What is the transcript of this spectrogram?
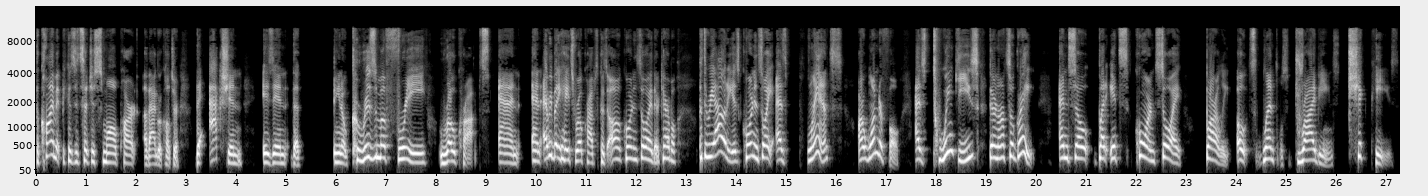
the climate because it's such a small part of agriculture the action is in the you know, charisma free row crops. And, and everybody hates row crops because, oh, corn and soy, they're terrible. But the reality is corn and soy as plants are wonderful. As Twinkies, they're not so great. And so, but it's corn, soy, barley, oats, lentils, dry beans, chickpeas.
